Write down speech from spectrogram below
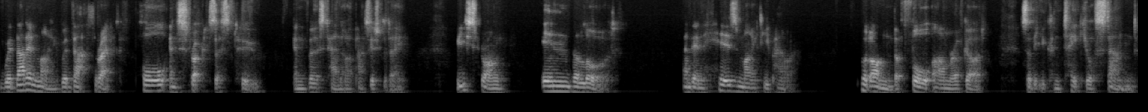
With that in mind, with that threat, Paul instructs us to in verse 10 of our passage today. Be strong in the Lord and in his mighty power. Put on the full armor of God so that you can take your stand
